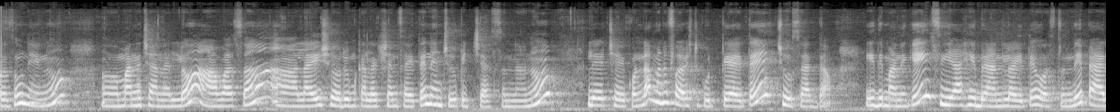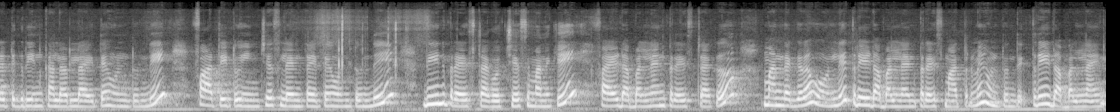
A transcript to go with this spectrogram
ఈరోజు నేను మన ఛానల్లో ఆవాస లైవ్ షోరూమ్ కలెక్షన్స్ అయితే నేను చూపించేస్తున్నాను లేట్ చేయకుండా మన ఫస్ట్ కుర్తీ అయితే చూసేద్దాం. ఇది మనకి సియాహి బ్రాండ్లో అయితే వస్తుంది. ప్యారెట్ గ్రీన్ కలర్లో అయితే ఉంటుంది. ఫార్టీ టూ ఇంచెస్ లెంత్ అయితే ఉంటుంది. దీని ప్రైస్ ట్యాగ్ వచ్చేసి మనకి five double nine price tag మన దగ్గర only three double nine price మాత్రమే ఉంటుంది. Three double nine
